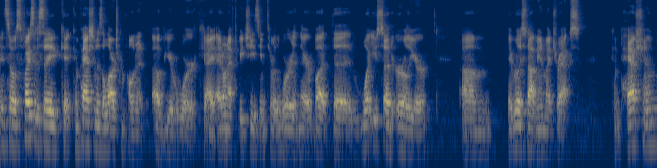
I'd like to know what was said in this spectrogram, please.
and so suffice it to say, c- compassion is a large component of your work. I, I don't have to be cheesy and throw the word in there, but the what you said earlier, um, it really stopped me in my tracks. Compassion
